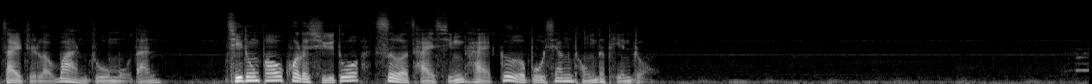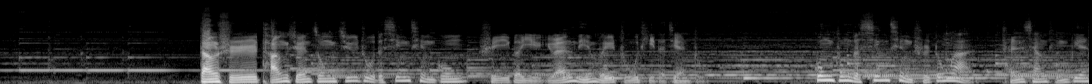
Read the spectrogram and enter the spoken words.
栽植了万株牡丹，其中包括了许多色彩形态各不相同的品种。当时唐玄宗居住的兴庆宫是一个以园林为主体的建筑，宫中的兴庆池东岸、沉香亭边。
